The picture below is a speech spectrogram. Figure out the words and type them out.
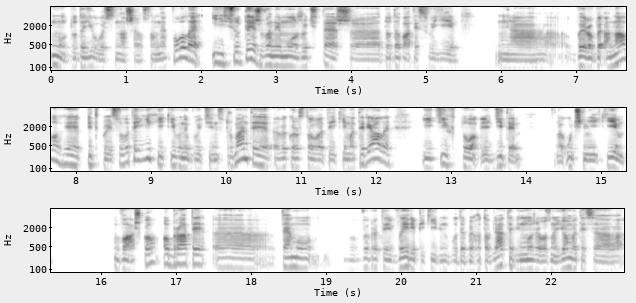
ну, додаю ось наше основне поле, і сюди ж вони можуть теж е, додавати свої е, вироби, аналоги, підписувати їх, які вони будуть інструменти використовувати, які матеріали, і ті, хто діти, учні, які важко обрати е, тему, вибрати виріб, який він буде виготовляти, він може ознайомитися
